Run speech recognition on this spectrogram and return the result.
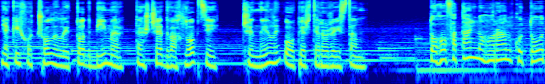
яких очолили Тод Бімер та ще два хлопці, чинили опір терористам. Того фатального ранку тот,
